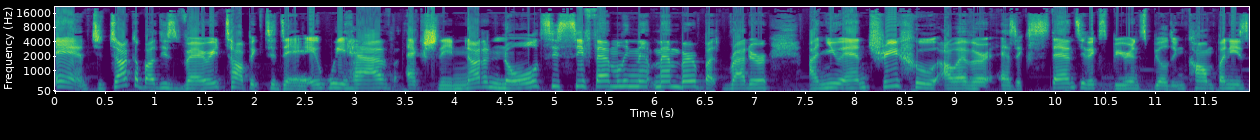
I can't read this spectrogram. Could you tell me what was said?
And to talk about this very topic today, we have actually not an old CC family member, but rather a new entry who, however, has extensive experience building companies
